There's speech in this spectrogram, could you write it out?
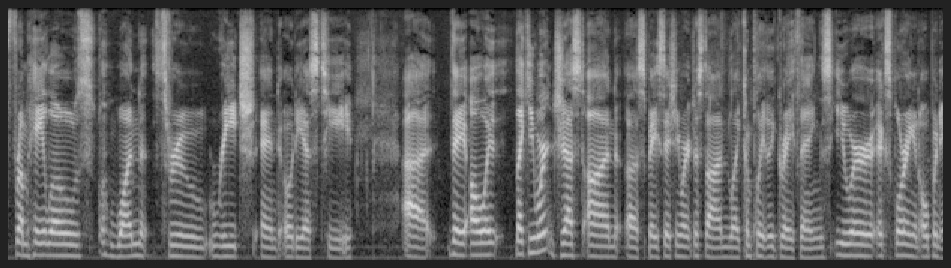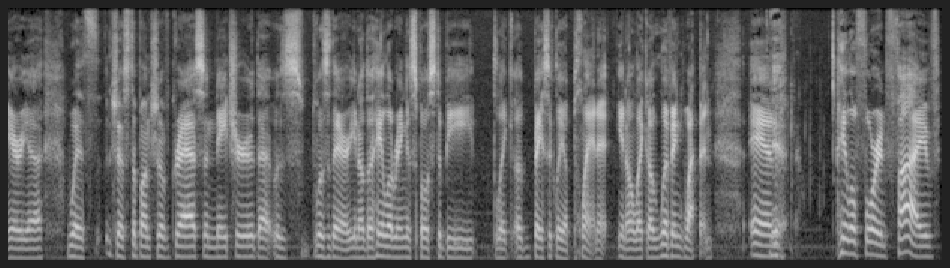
from Halos one through Reach and ODST, uh, they always like you weren't just on a space station. You weren't just on like completely gray things. You were exploring an open area with just a bunch of grass and nature that was was there. You know, the Halo ring is supposed to be like a, basically a planet. You know, like a living weapon, and. Yeah. Halo 4 and 5,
